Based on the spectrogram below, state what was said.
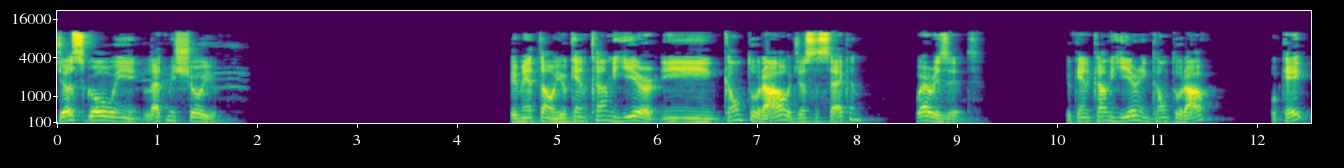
just go in. Let me show you. Pimentão, you can come here in Cultural, just a second. Where is it? You can come here in Cultural, okay?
